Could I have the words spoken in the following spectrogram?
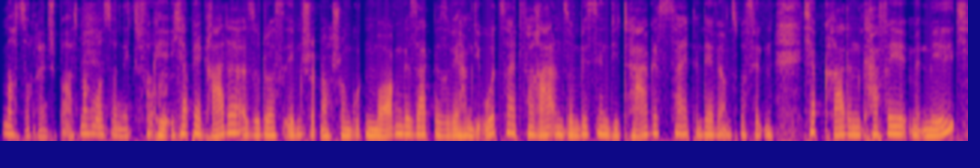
macht es doch keinen Spaß. Machen wir uns doch nichts vor. Okay, ich habe ja gerade, also du hast eben schon auch schon guten Morgen gesagt, also wir haben die Uhrzeit verraten, so ein bisschen die Tageszeit, in der wir uns befinden. Ich habe gerade einen Kaffee mit Milch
